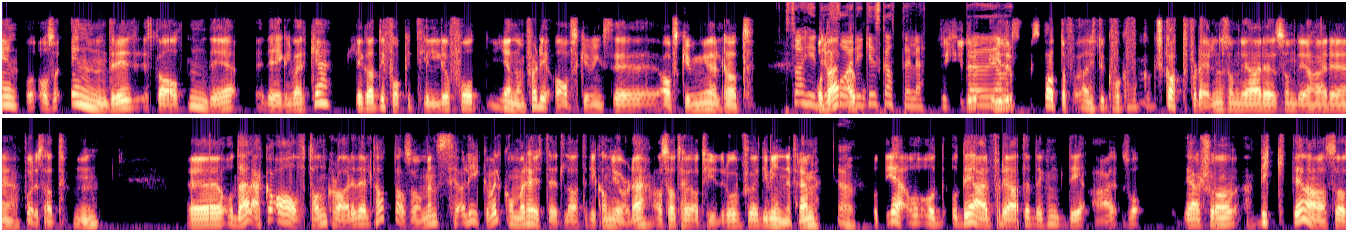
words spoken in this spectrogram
en, så endrer staten det regelverket, slik at de får ikke til å få gjennomført de avskrivningene i hele tatt. Så Hydro får ikke skattelette? Hydro, Hydro får skattefordelen som de har, som de har eh, foresatt. Mm. Uh, og Der er ikke avtalen klar i det hele tatt. Altså. Men likevel kommer Høyesterett til at de kan gjøre det. Altså at, at Hydro de vinner frem. Ja. Og, det, og, og, det, er fordi at det, det, er, så, det er, så, viktig da, altså,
